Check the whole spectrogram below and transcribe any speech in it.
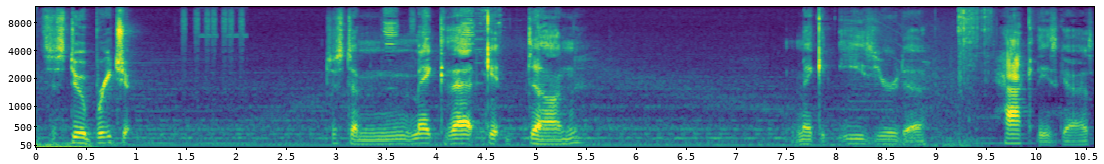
Let's just do a breach. It. Just to make that get done. Make it easier to hack these guys.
